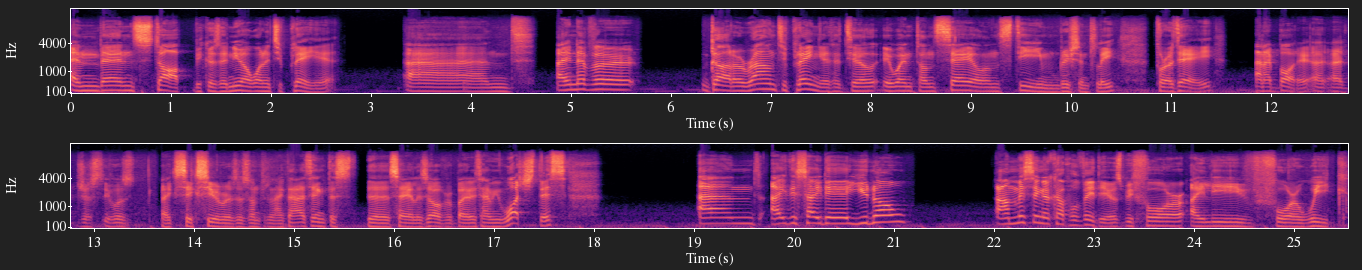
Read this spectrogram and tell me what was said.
and then stopped because I knew I wanted to play it. And I never got around to playing it until it went on sale on Steam recently for a day. And I bought it. I, I just it was like six euros or something like that. I think this the sale is over by the time you watch this. And I decided, you know, I'm missing a couple videos before I leave for a week.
